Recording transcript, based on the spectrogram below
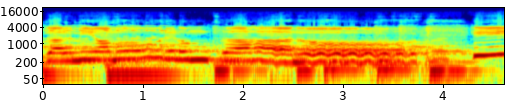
dal mio amore lontano. In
